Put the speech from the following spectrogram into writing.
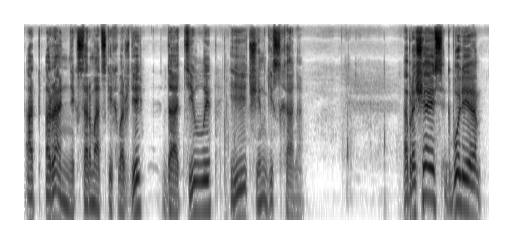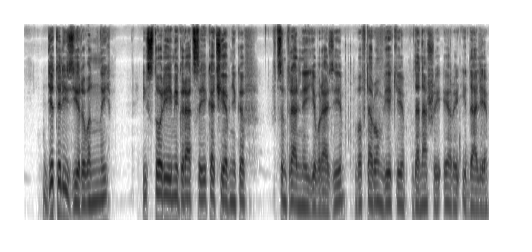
от ранних сарматских вождей до Аттиллы и Чингисхана. Обращаясь к более детализированной истории миграции кочевников в Центральной Евразии во II веке до нашей эры и далее,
